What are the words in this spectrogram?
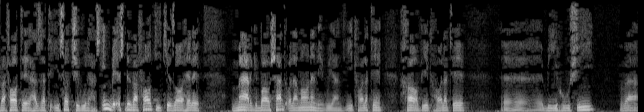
وفات حضرت عیسی چگونه هست این به اسم وفاتی که ظاهر مرگ باشد علما نمی‌گویند. یک حالت خواب یک حالت بیهوشی و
